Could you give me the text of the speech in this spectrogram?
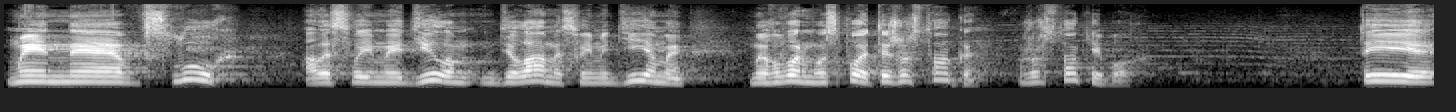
Ми не вслух, але своїми ділами, своїми діями ми говоримо, Господь, ти жорстокий, жорстокий Бог. Ти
